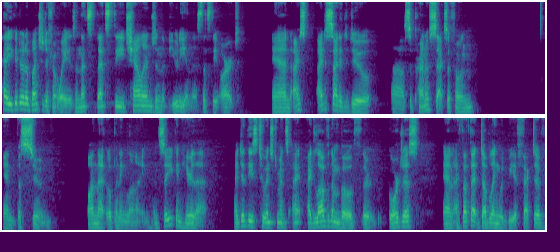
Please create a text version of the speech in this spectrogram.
Hey, you could do it a bunch of different ways, and that's that's the challenge and the beauty in this. That's the art. And I I decided to do uh, soprano saxophone and bassoon on that opening line, and so you can hear that. I did these two instruments. I I love them both. They're gorgeous, and I thought that doubling would be effective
